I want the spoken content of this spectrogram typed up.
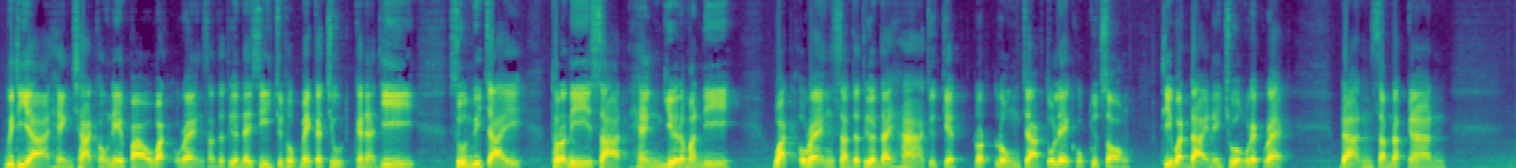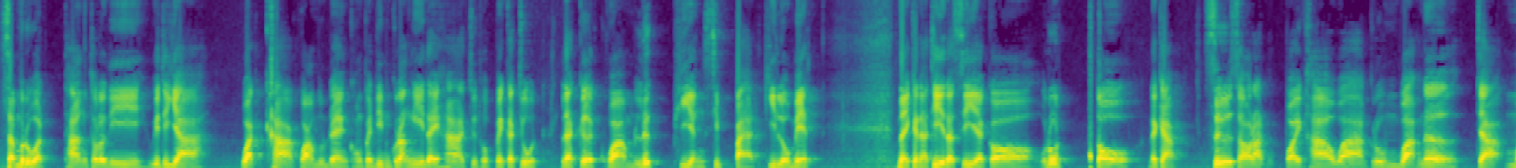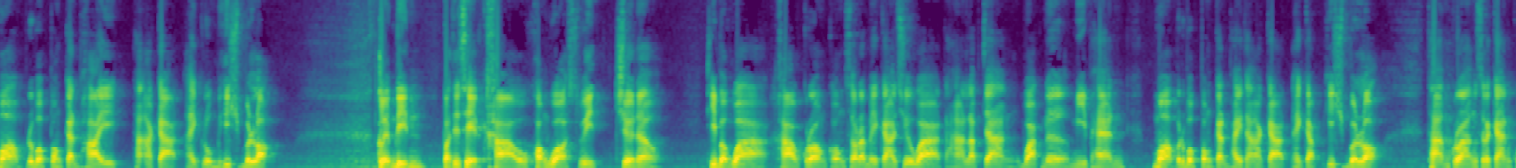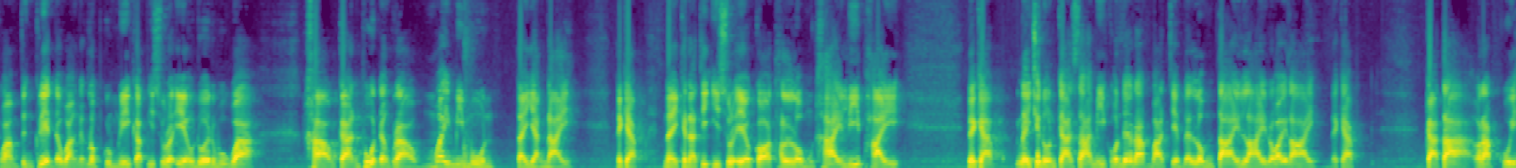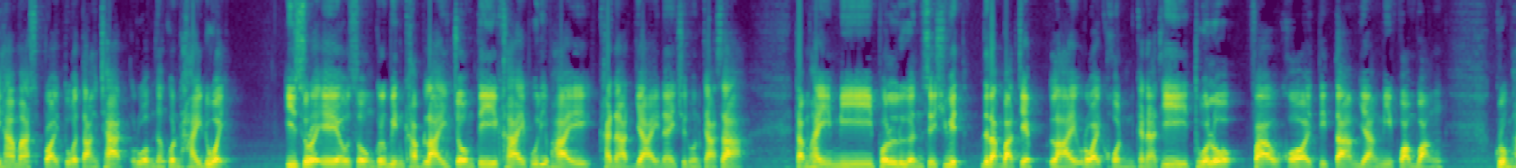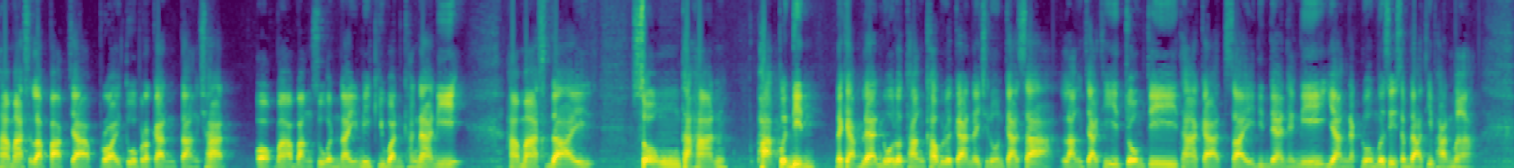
วิทยาแห่งชาติของเนปาลวัดแรงสั่นสะเทือนได้ 4.6 เมกะจูดขณะที่ศูนย์วิจัยธรณีศาสตร์แห่งเยอรมนี วัดแรงสั่นสะเทือนได้ 5.7 ลดลงจากตัวเลข 6.2 ที่วัดได้ในช่วงแรก ด้านสำนักงานสำรวจทางธรณีวิทยา วัดค่าความรุนแรงของแผ่นดินครั้งนี้ได้ 5.6 เมกะจูดและเกิดความลึกเพียง 18 กิโลเมตร ในขณะที่รัสเซียก็รุดโต้นะครับ สื่อสหรัฐปล่อยข่าวว่ากลุ่มวากเนอร์จะมอบระบบป้องกันภัยทางอากาศให้กลุ่มฮิซบอลเลาะห์เครมลินปฏิเสธข่าวของ Wall Street Journal ที่บอกว่าข่าวกรองของสหรัฐอเมริกาเชื่อว่าทหารรับจ้างวากเนอร์ มีแผนมอบระบบป้องกันภัยทางอากาศให้กับฮิชบลล์ท่ามกลางสถานการณ์ความตึงเครียดระหว่างนักรบกลุ่มนี้กับอิสราเอล โดยระบุว่าข่าวการพูดดังกล่าวไม่มีมูลแต่อย่างใดนะครับในขณะที่อิสราเอลก็ถล่มค่ายลี้ภัยนะครับในฉนวนกาซามีคนได้รับบาดเจ็บและล้มตายหลายร้อยรายนะครับ กาตารับคุยฮามาสปล่อยตัวต่างชาติรวมทั้งคนไทยด้วย อิสราเอลส่งเครื่องบินขับไล่โจมตีค่ายผู้ลี้ภัยขนาดใหญ่ในฉนวนกาซาทำให้มีพลเรือนเสียชีวิตได้รับบาดเจ็บหลายร้อยคน ขณะที่ทั่วโลกเฝ้าคอยติดตามอย่างมีความหวัง กลุ่มฮามาสรับปากจะปล่อยตัวประกันต่างชาติออกมาบางส่วนในไม่กี่วันข้างหน้านี้ฮามาสได้ส่งทหาร ภาคพื้นดินนะครับและหน่วยรถถังเข้าบริการในฉนวนกาซาหลังจากที่โจมตีทางอากาศใส่ดินแดนแห่งนี้อย่างหนักหน่วงเมื่อ 4 สัปดาห์ที่ผ่านมา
